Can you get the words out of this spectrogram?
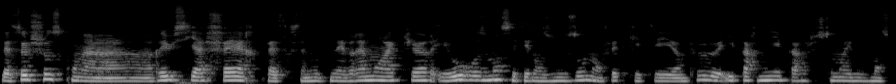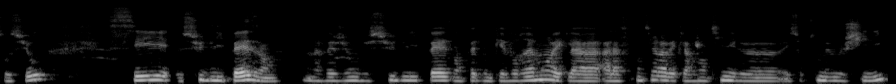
La seule chose qu'on a réussi à faire, parce que ça nous tenait vraiment à cœur, et heureusement c'était dans une zone en fait qui était un peu épargnée par justement les mouvements sociaux, c'est sud Lipèze, la région du sud Lipèze en fait, donc est vraiment à la frontière avec l'Argentine et, et surtout même le Chili,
